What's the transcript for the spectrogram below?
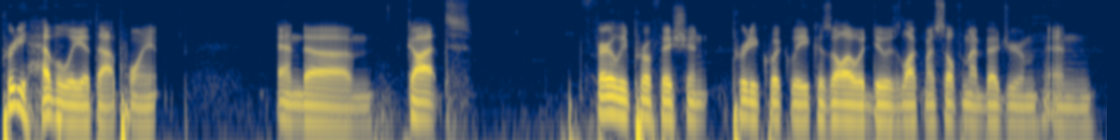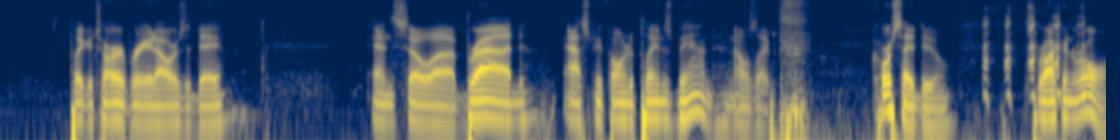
pretty heavily at that point, and um, got fairly proficient pretty quickly because all I would do is lock myself in my bedroom and play guitar for eight hours a day. And so uh, Brad asked me if I wanted to play in his band, and I was like, "Of course I do. It's rock and roll.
